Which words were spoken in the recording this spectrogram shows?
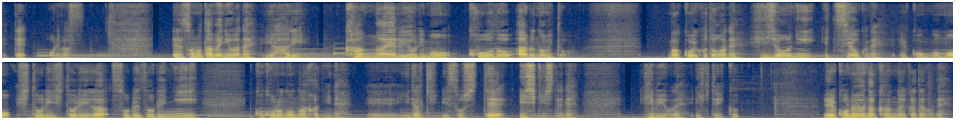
えております。そのためにはね、やはり考えるよりも行動あるのみと。まあこういうことがね、非常に強くね、今後も一人一人がそれぞれに心の中にね、えー、抱き、そして意識してね、日々をね、生きていく。えー、このような考え方がね、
